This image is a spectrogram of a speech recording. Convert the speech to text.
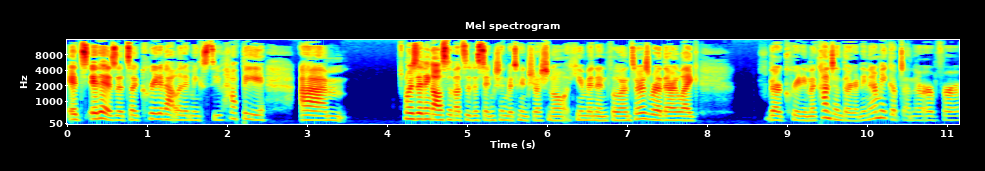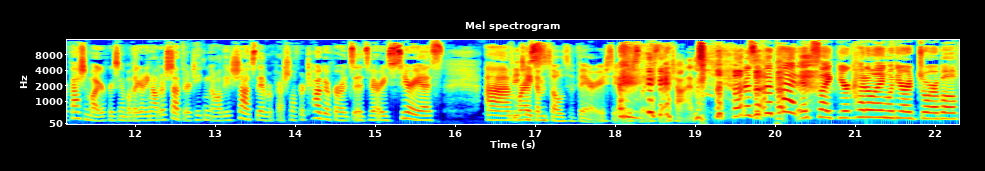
it's it is. It's a creative outlet. It makes you happy. Um whereas i think also that's a distinction between traditional human influencers where they're like they're creating the content, they're getting their makeup done. They're, or for a fashion blogger, for example, they're getting all their stuff. They're taking all these shots. They have a professional photographer. It's it's very serious. Um, they whereas- take themselves very seriously sometimes Whereas with a pet, it's like you're cuddling with your adorable,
